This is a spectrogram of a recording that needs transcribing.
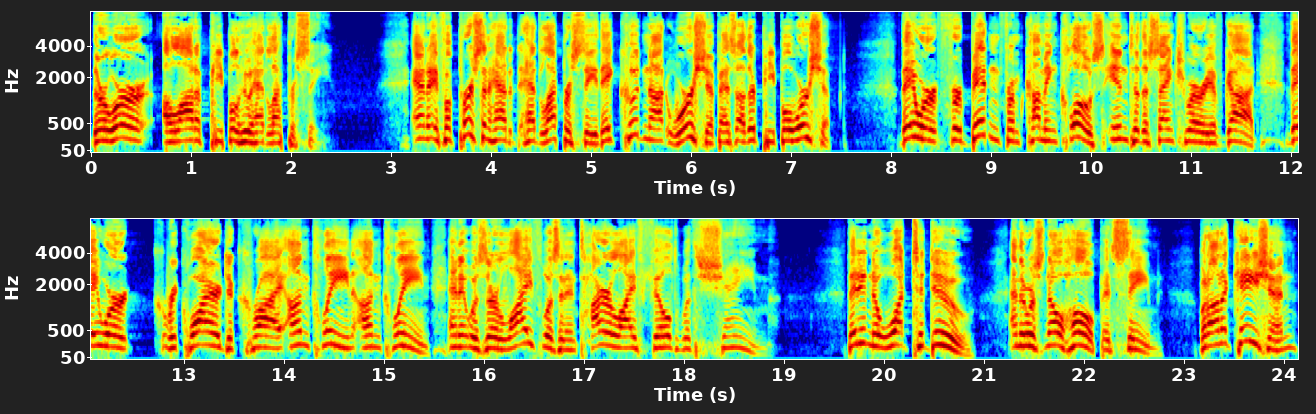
there were a lot of people who had leprosy. And if a person had, had leprosy, they could not worship as other people worshiped. They were forbidden from coming close into the sanctuary of God. They were required to cry, unclean, unclean. And it was their life was an entire life filled with shame. They didn't know what to do. And there was no hope, it seemed. But on occasion,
